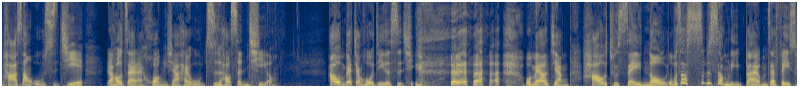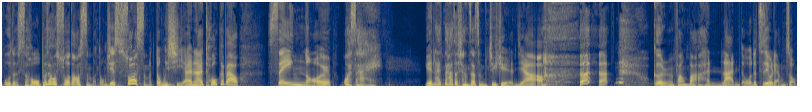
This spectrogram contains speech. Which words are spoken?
爬上五十阶，然后再来晃一下，还有五只，好神奇哦。好，我们不要讲火鸡的事情，我们要讲 how to say no。我不知道是不是上礼拜我们在 Facebook 的时候，我不知道说到什么东西，说到什么东西啊？来 talk about。Saying no，哇塞！原来大家都想知道怎么拒绝人家啊、哦！个人方法很烂的，我的字有两种，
